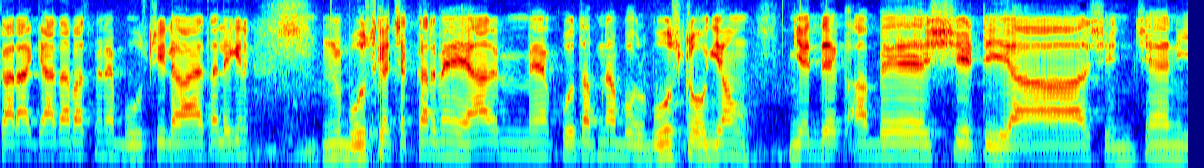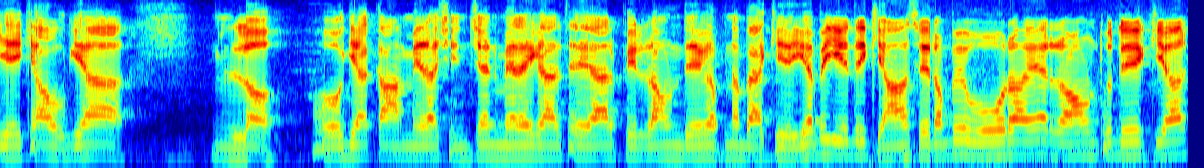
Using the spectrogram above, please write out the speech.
करा क्या था? बस मैंने बूस्ट ही लगाया था, लेकिन बूस्ट के चक्कर में यार, मैं खुद अपना बूस्ट हो गया हूँ। ये देख, अबे शिट यार, सिंचन, ये क्या हो गया? लो, हो गया काम मेरा, सिंचन मेरे ख्याल से यार, फिर राउंड देख, अपना बाकी है भाई ये देख, यहाँ से रबे हो रहा है राउंड तो देख यार।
